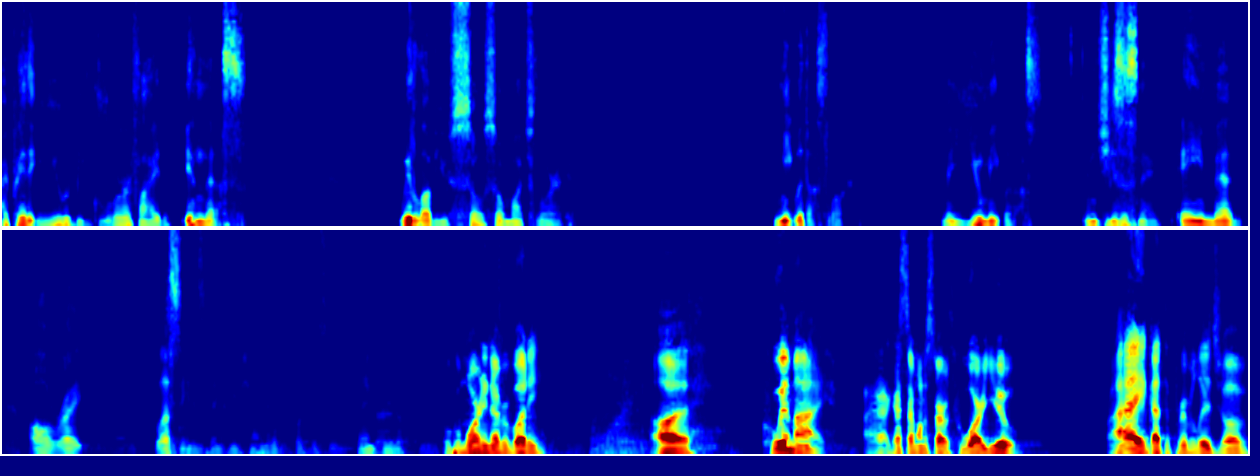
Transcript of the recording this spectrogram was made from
I pray that you would be glorified in this. We love you so, so much, Lord. Meet with us, Lord. May you meet with us. In Jesus' name, amen. All right. Blessings. Thank you, Thank you Thank you. Well, good morning, everybody. Uh, who am I? I guess I want to start with who are you? I got the privilege of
